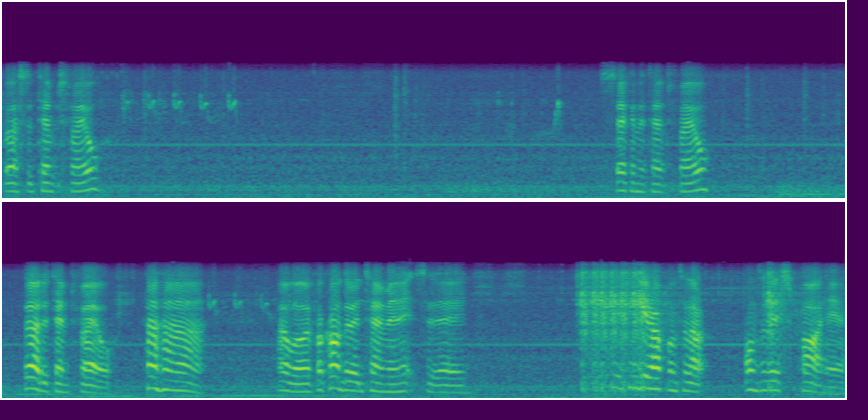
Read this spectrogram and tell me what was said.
First attempts fail. Second attempt fail. Third attempt fail. Haha. oh well, if I can't do it in 10 minutes, then can get up onto that, onto this part here.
